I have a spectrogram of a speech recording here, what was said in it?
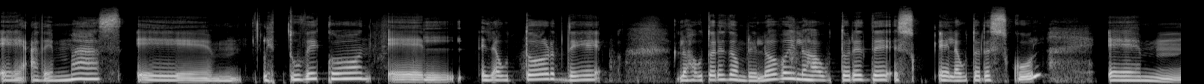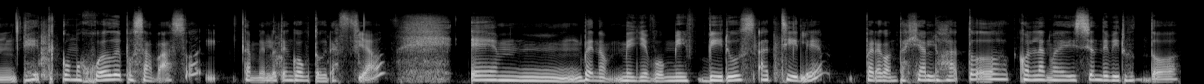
Eh, además, eh, estuve con el, autor de los autores de Hombre Lobo y los autores de el autor de School, em, que es como juego de posavasos y también lo tengo autografiado. Em, bueno, me llevo mi virus a Chile para contagiarlos a todos con la nueva edición de Virus 2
